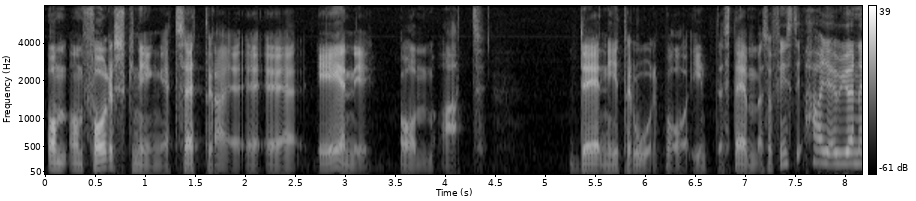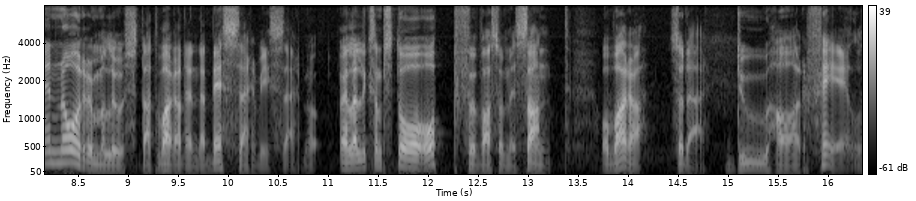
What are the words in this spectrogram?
om, om forskning etc. Är, är enig om att det ni tror på inte stämmer, så finns det, har jag ju en enorm lust att vara den där besserwissern, eller liksom stå upp för vad som är sant och vara sådär, du har fel,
